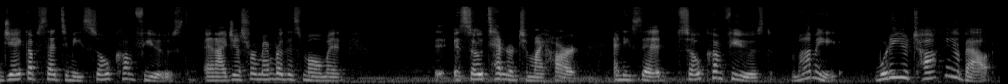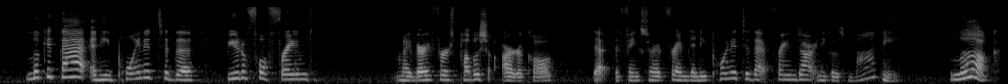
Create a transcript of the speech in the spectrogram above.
Jacob said to me, so confused. And I just remember this moment. It's so tender to my heart. And he said, so confused, Mommy, what are you talking about? Look at that. And he pointed to the beautiful framed, my very first published article that the Finkster had framed. And he pointed to that framed art and he goes, Mommy, look,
